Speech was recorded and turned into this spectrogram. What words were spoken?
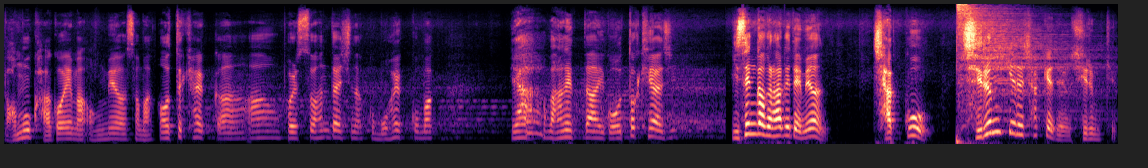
너무 과거에만 얽매여서 막 어떻게 할까 아 벌써 한 달 지났고 뭐 했고 막 야 망했다. 이거 어떻게 해야지? 이 생각을 하게 되면 자꾸 지름길을 찾게 돼요 지름길.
